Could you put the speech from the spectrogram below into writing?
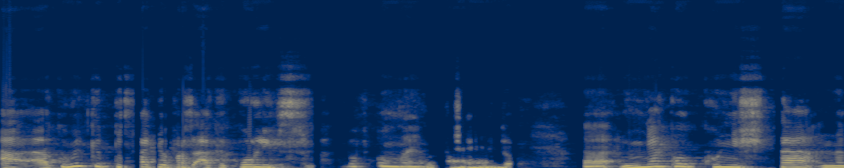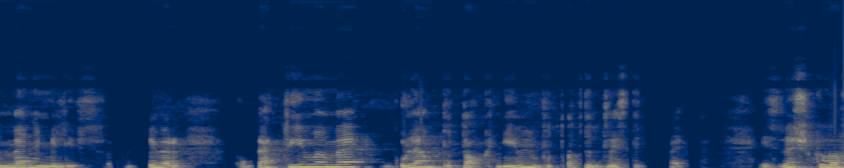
а, ако ми поставите въпрос, а какво липсва в онлайн обучението? А, няколко неща на мене ми липсват. Например, когато имаме голям поток, ние имаме поток от 200 човека. Изведнъж в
